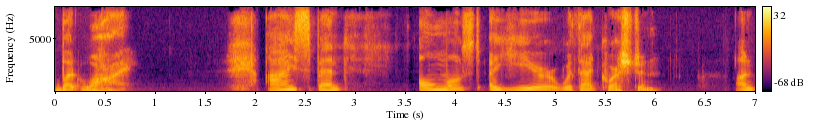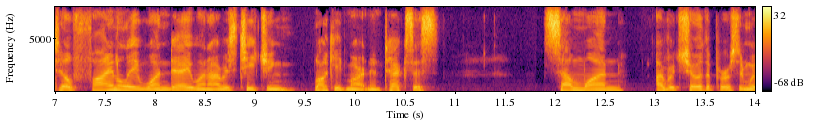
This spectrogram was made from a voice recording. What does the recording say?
but why? I spent almost a year with that question until finally one day when I was teaching Lockheed Martin in Texas, someone, I would show the pass-through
